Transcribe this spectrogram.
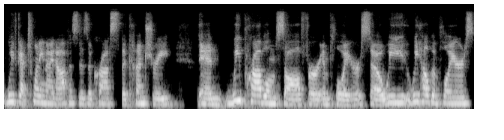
We've got 29 offices across the country and we problem solve for employers. So we we help employers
